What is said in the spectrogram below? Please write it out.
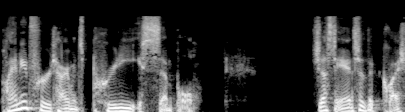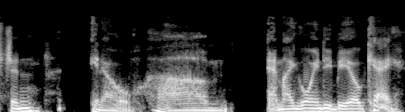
Planning for retirement's pretty simple. Just answer the question, you know, um, am I going to be okay?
